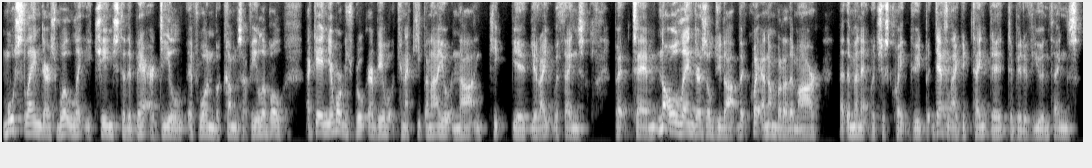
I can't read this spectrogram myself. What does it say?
most lenders will let you change to the better deal if one becomes available. Again, your mortgage broker will be able to kind of keep an eye out on that and keep you, you right with things. But um, not all lenders will do that, but quite a number of them are at the minute, which is quite good. But definitely a good time to, to be reviewing things.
